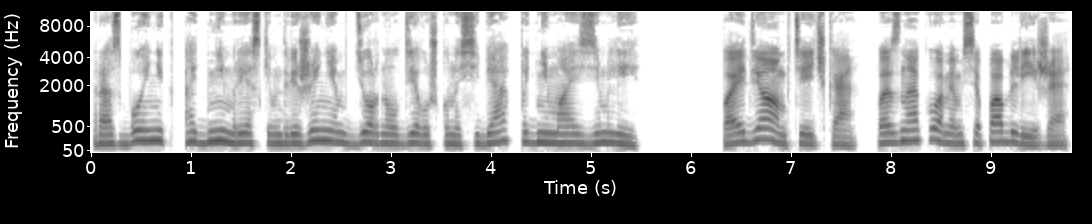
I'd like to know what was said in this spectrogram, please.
разбойник одним резким движением дернул девушку на себя, поднимая с земли. «Пойдем, птичка, познакомимся поближе».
